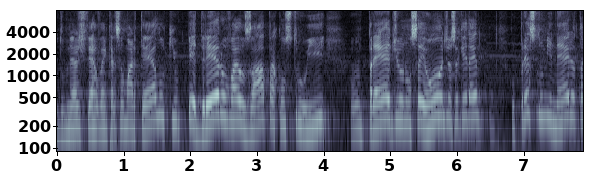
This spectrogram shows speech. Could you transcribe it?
do minério de ferro vai encarecer um martelo que o pedreiro vai usar para construir um prédio não sei onde, não sei o que. Daí o preço do minério está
